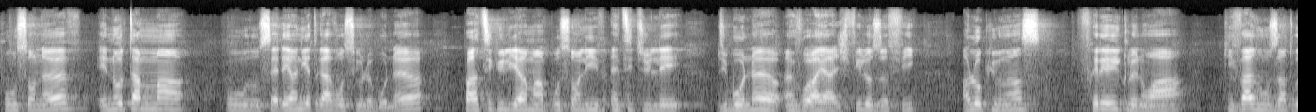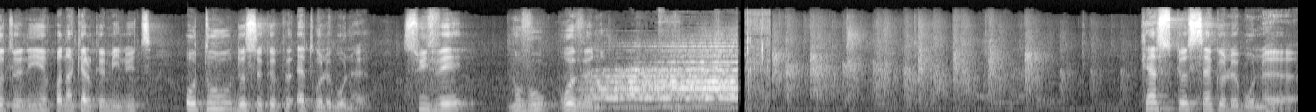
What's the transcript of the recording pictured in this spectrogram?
pour son œuvre et notamment pour ses derniers travaux sur le bonheur, particulièrement pour son livre intitulé Du bonheur, un voyage philosophique, en l'occurrence Frédéric Lenoir, qui va nous entretenir pendant quelques minutes autour de ce que peut être le bonheur. Suivez, nous vous revenons. Qu'est-ce que c'est que le bonheur?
